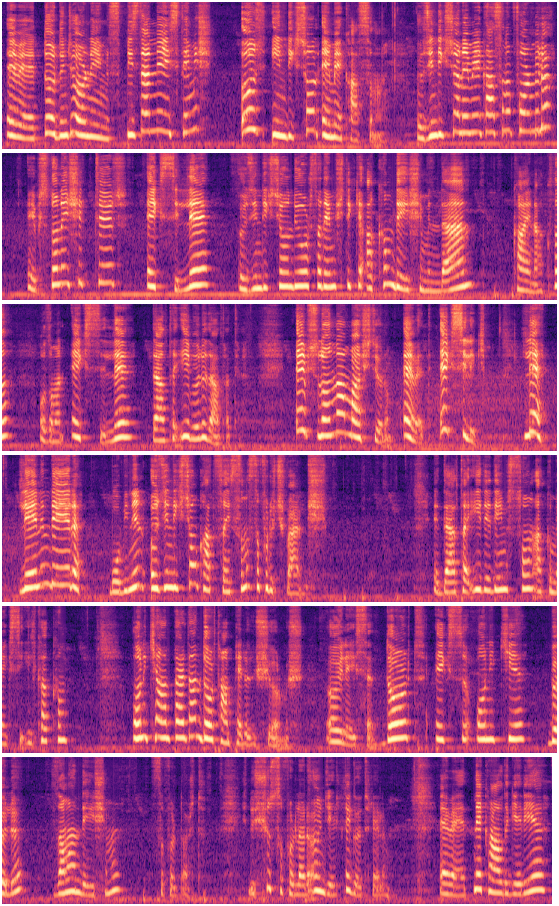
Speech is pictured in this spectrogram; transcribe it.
Evet dördüncü örneğimiz. Bizden ne istemiş? Öz indüksiyon EMK'sına. Öz indüksiyon EMK'sının formülü epsilon eşittir. Eksi L öz indüksiyon diyorsa demiştik ki akım değişiminden kaynaklı. O zaman eksi L delta I bölü delta T. Epsilondan başlıyorum. Evet eksilik. L. L'nin değeri. Bobinin öz indüksiyon katsayısını 0,3 vermiş. E, delta I dediğimiz son akım eksi ilk akım. 12 amperden 4 ampere düşüyormuş. Öyleyse 4 eksi 12 bölü zaman değişimi 0,4. Şimdi şu sıfırları öncelikle götürelim. Evet ne kaldı geriye?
